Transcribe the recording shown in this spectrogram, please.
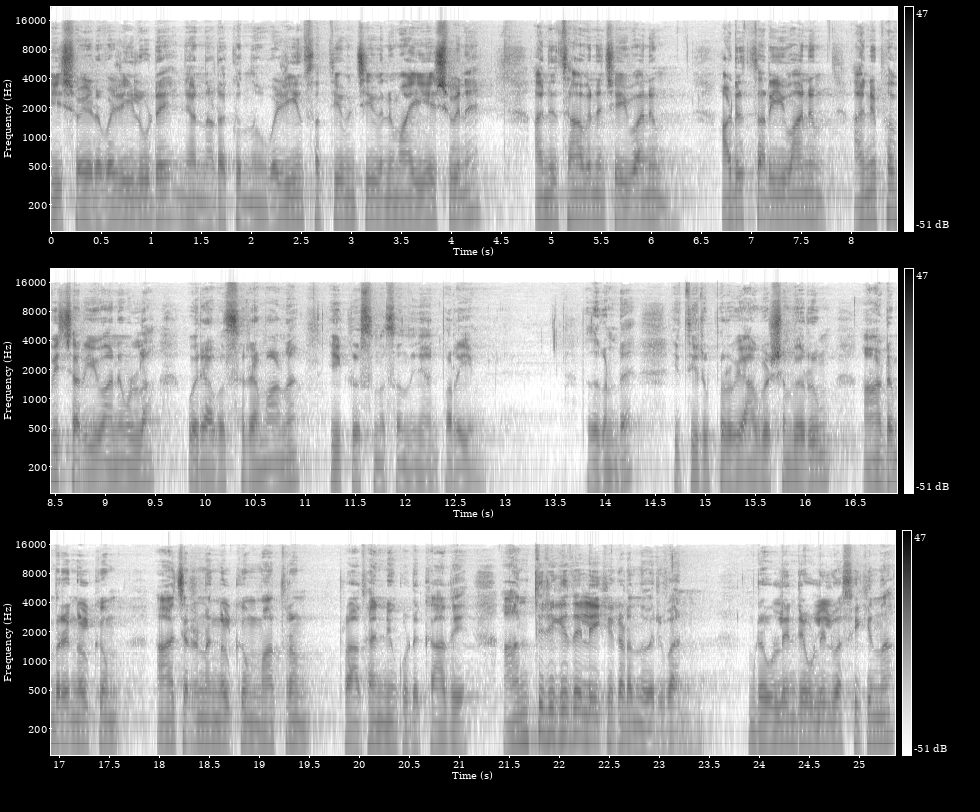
ഈശോയുടെ വഴിയിലൂടെ ഞാൻ നടക്കുന്നു. വഴിയും സത്യവും ജീവനുമായ യേശുവിനെ അനുധാവനം ചെയ്യുവാനും അടുത്തറിയുവാനും അനുഭവിച്ചറിയുവാനുമുള്ള ഒരവസരമാണ് ഈ ക്രിസ്മസ് എന്ന് ഞാൻ പറയും. അതുകൊണ്ട് ഈ തിരുപ്പിറവി ആഘോഷം വെറും ആഡംബരങ്ങൾക്കും ആചരണങ്ങൾക്കും മാത്രം പ്രാധാന്യം കൊടുക്കാതെ ആന്തരികതയിലേക്ക് കടന്നു വരുവാൻ നമ്മുടെ ഉള്ളിന്റെ ഉള്ളിൽ വസിക്കുന്ന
